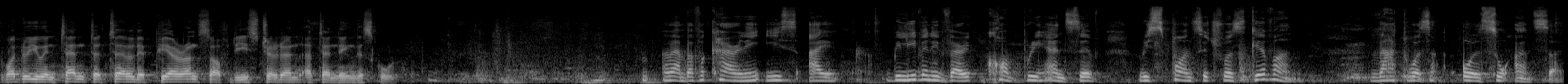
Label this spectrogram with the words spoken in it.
what do you intend to tell the parents of these children attending the school? Member for Caroni East, I believe in a very comprehensive response which was given. That was also answered.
